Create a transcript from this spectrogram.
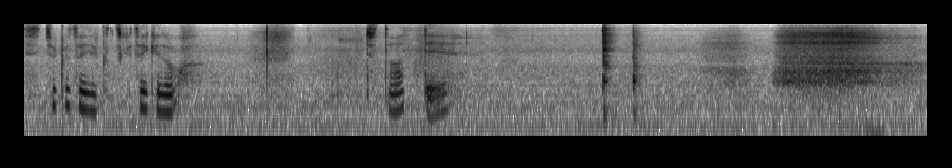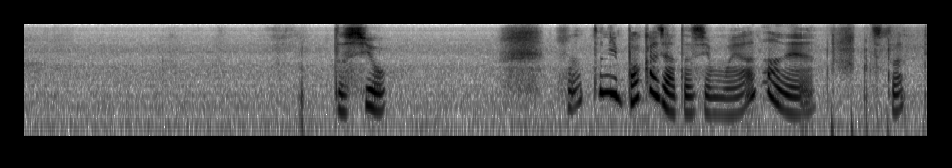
接着剤でくっつけたいけど。ちょっと待って。どうしよう。本当にバカじゃ私もうやだね。ちょっと待っ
